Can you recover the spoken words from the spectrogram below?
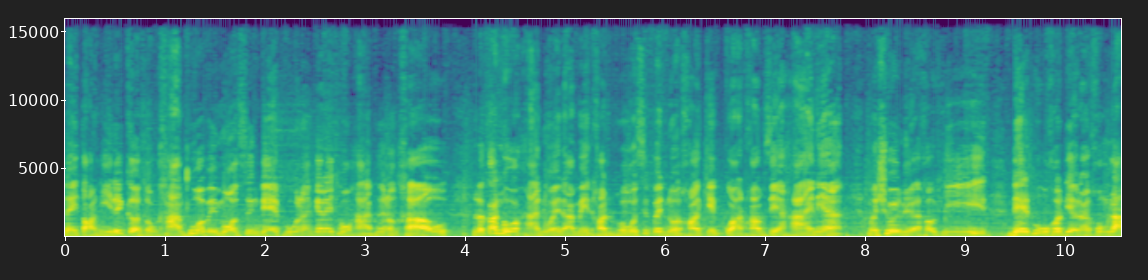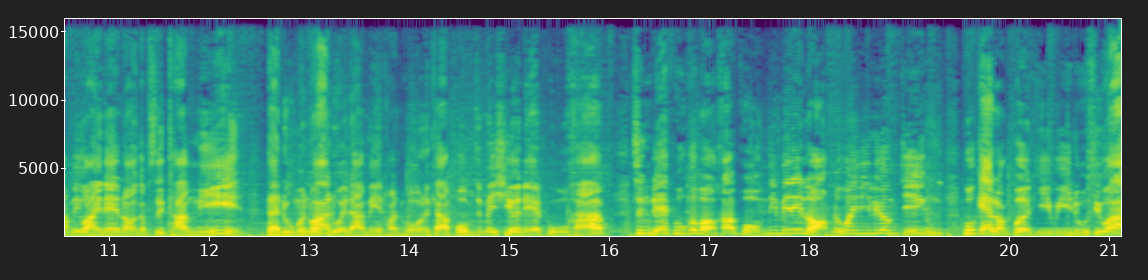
ในตอนนี้ได้เกิดสงครามทั่วไปหมด ซึ่งเดดพูนั้นก็ได้โทรหาเพื่อนของเขาแล้วก็โทรหาหน่วยดาเมจคอนโทรซึ่งเป็นหน่วยคอยเก็บกวาดความเสียหายเนี่ย มาช่วยเหลือเขาที เดดพูคนเดียวนั้นคงรับไม่ไหวแน่นอนกับศึกครั้งนี้ แต่ดูเหมือนว่าหน่วยดาเมจคอนโทรนะครับผมจะไม่เชื่อเดดพูครับ ซึ่งเดดพูก็บอกครับผมนี่ไม่ได้หลอกนะเว้ยนี่เรื่องจริง พวกแกลองเปิดทีวีดูสิวะ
